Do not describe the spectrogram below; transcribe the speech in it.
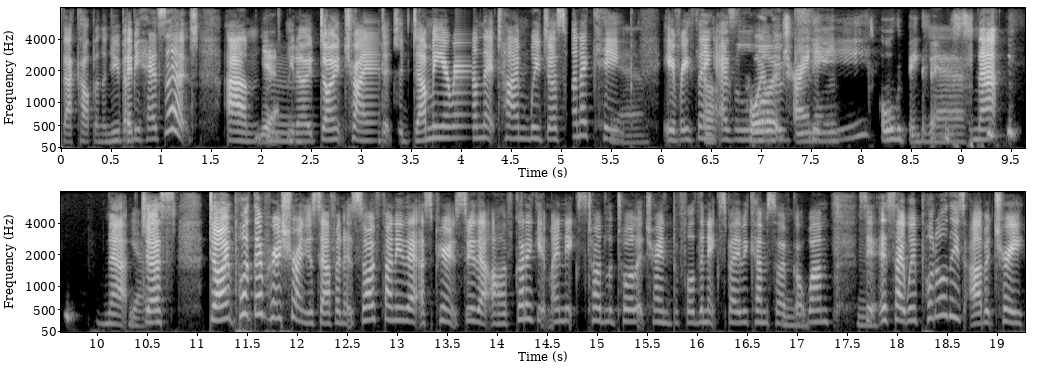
back up and the new baby has it. Um, yeah. You know, don't try and ditch a dummy around that time. We just want to keep yeah. everything oh, as low training, key. all the big things. Nah, Nah, yeah. just don't put the pressure on yourself. And it's so funny that us parents do that. Oh, I've got to get my next toddler toilet trained before the next baby comes, so I've got mm. one. Mm. So it's like we put all these arbitrary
